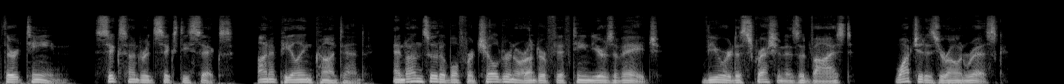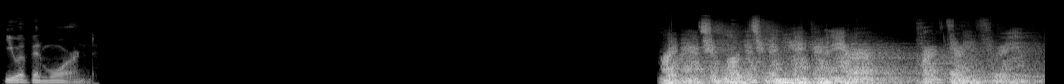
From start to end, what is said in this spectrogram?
13, 666, unappealing content, and unsuitable for children or under 15 years of age. Viewer discretion is advised. Watch it as your own risk. You have been warned. Yanked on error. Part 33.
